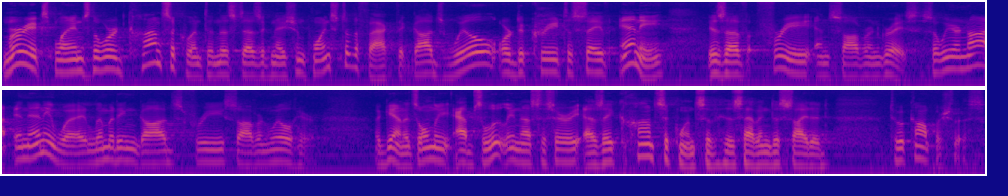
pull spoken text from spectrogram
Murray explains the word consequent in this designation points to the fact that God's will or decree to save any is of free and sovereign grace. So we are not in any way limiting God's free sovereign will here. Again, it's only absolutely necessary as a consequence of his having decided to accomplish this.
